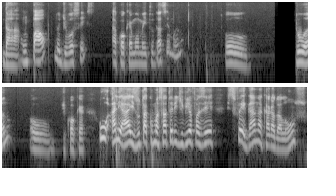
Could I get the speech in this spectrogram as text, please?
dá um pau no de vocês a qualquer momento da semana ou do ano ou de qualquer. O, aliás, o Takuma Sato ele devia fazer esfregar na cara do Alonso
